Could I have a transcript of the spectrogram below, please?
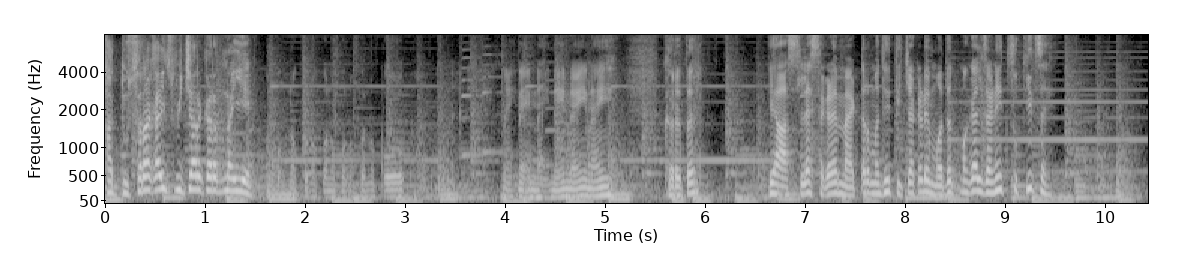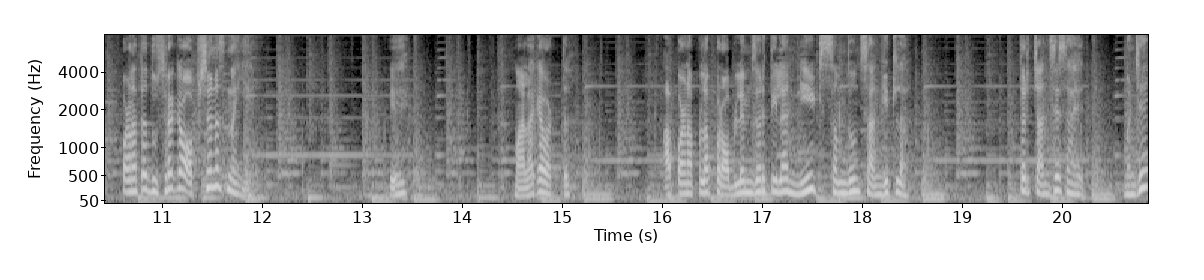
हा दुसरा काहीच विचार करत नाहीये. नको नको नको नको नको. नाही नाही नाही नाही नाही नाही. खरं तर? या असल्या सगळ्या मॅटरमध्ये तिच्याकडे मदत मागायला जाणे चुकीच आहे. पण आता दुसरं काय ऑप्शनच नाहीये. ए मला काय वाटतं? आपण आपला प्रॉब्लेम जर तिला नीट समजून सांगितला तर चान्सेस आहेत. म्हणजे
